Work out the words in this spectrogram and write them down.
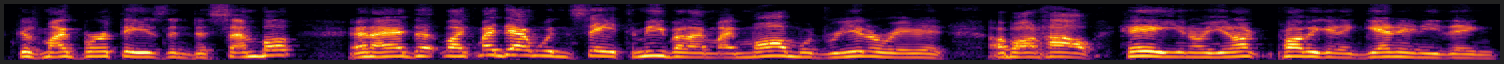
because my birthday is in December. And I had to, like, my dad wouldn't say it to me, but I, my mom would reiterate it about how, hey, you know, you're not probably going to get anything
